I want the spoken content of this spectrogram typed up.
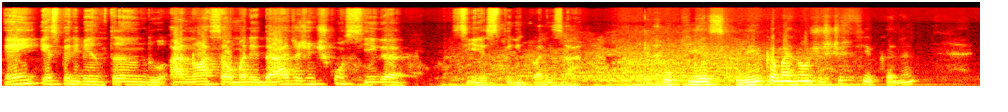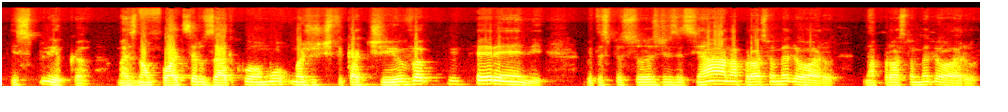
em experimentando a nossa humanidade, a gente consiga se espiritualizar. O que explica, mas não justifica, né? Explica, mas não pode ser usado como uma justificativa perene. Muitas pessoas dizem assim: ah, na próxima eu melhoro, na próxima eu melhoro.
